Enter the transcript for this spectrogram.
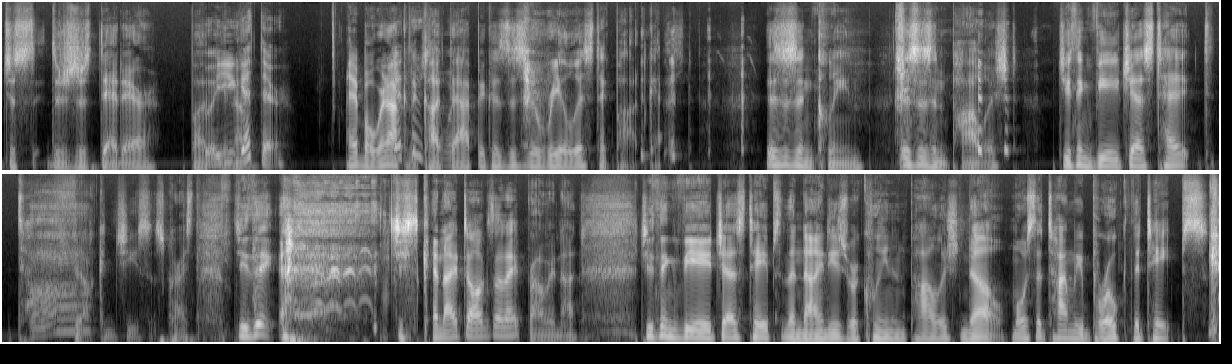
just there's just dead air. But, But you, know. get there. Hey, but we're not going to cut that because this is a realistic podcast. This isn't clean. This isn't polished. Do you think VHS ta- t- fucking Jesus Christ? Do you think just can I talk tonight? Probably not. Do you think VHS tapes in the 90s were clean and polished? No. Most of the time we broke the tapes.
